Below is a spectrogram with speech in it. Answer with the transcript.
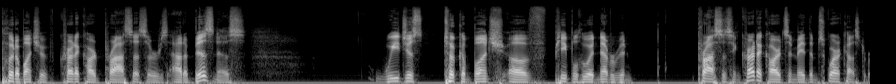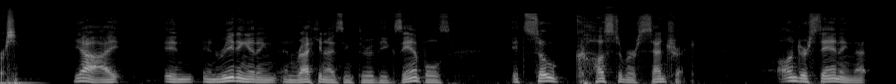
put a bunch of credit card processors out of business. We just took a bunch of people who had never been processing credit cards and made them Square customers. Yeah, I in in reading it and, and recognizing through the examples, it's so customer centric understanding that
